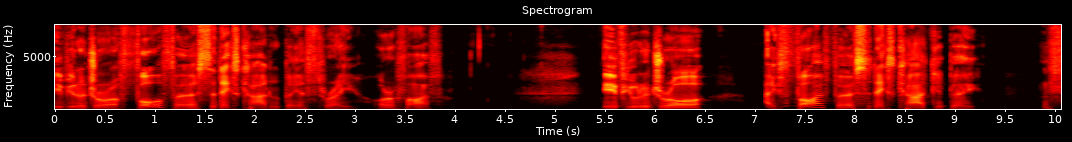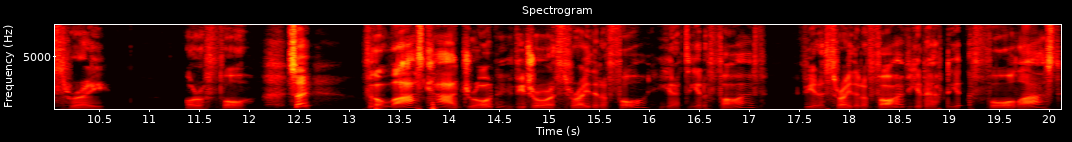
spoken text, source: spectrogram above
If you were to draw a 4 first, the next card would be a 3 or a 5. If you were to draw a 5 first, the next card could be a 3 or a 4. So for the last card drawn, if you draw a 3 then a 4, you're going to have to get a 5. If you get a 3 then a 5, you're going to have to get the 4 last.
